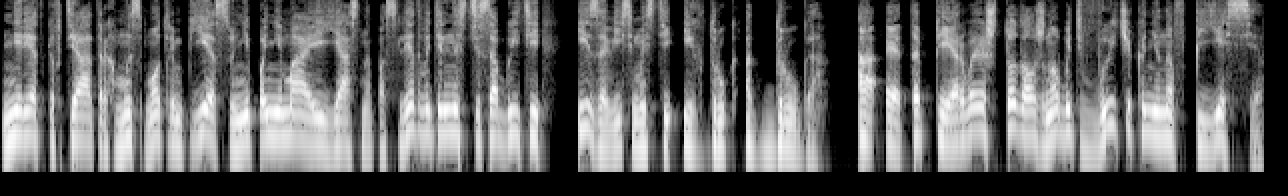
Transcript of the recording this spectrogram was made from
Нередко в театрах мы смотрим пьесу, не понимая ясно последовательности событий и зависимости их друг от друга. А это первое, что должно быть вычеканено в пьесе,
